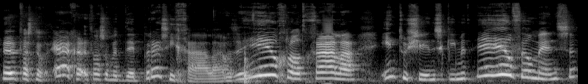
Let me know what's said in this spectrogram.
het was nog erger. Het was op het depressiegala. Het was een heel groot gala in Tuschinski met heel veel mensen.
